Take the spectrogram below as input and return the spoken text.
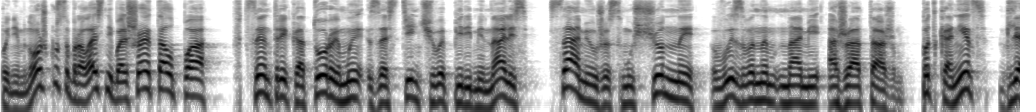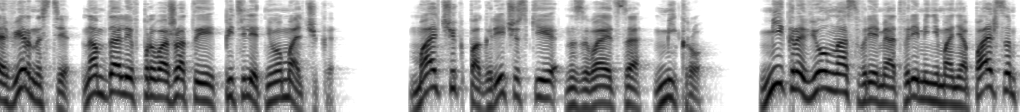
Понемножку собралась небольшая толпа, в центре которой мы застенчиво переминались, сами уже смущенные вызванным нами ажиотажем. Под конец, для верности, нам дали в провожатые пятилетнего мальчика. Мальчик по-гречески называется Микро. Микро вел нас время от времени маня пальцем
